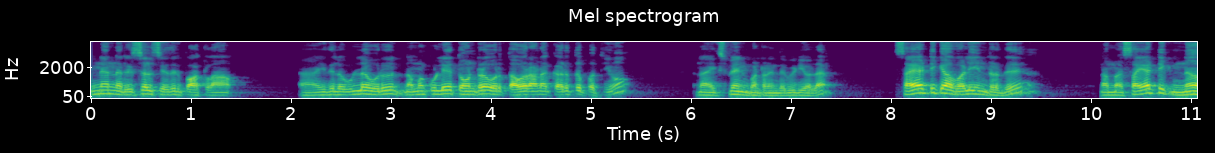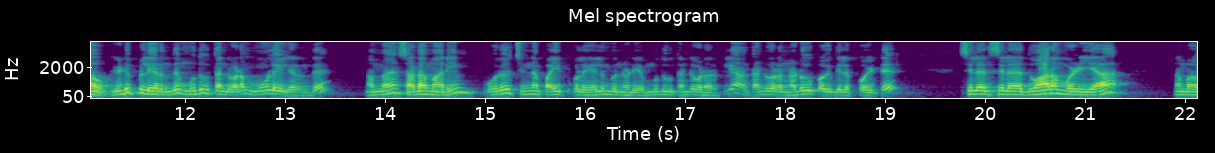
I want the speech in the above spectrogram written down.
என்னென்ன ரிசல்ட்ஸ் எதிர்பார்க்கலாம் இதில் உள்ள ஒரு நமக்குள்ளே தோன்ற ஒரு தவறான கருத்தை பற்றியும் நான் எக்ஸ்பிளைன் பண்ணுறேன் இந்த வீடியோவில் சயாட்டிக்கா வலின்றது நம்ம சயாட்டிக் நர்வ் இடுப்பிலிருந்து முதுகு தண்டுவட மூளையிலிருந்து நம்ம சட மாதிரி ஒரு சின்ன பைப்புக்குள்ள எலும்பினுடைய முதுகு தண்டுவடம் இருக்கு இல்லையா? அந்த தண்டுவட நடுவு பகுதியில் போயிட்டு சில சில துவாரம் வழியாக நம்ம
